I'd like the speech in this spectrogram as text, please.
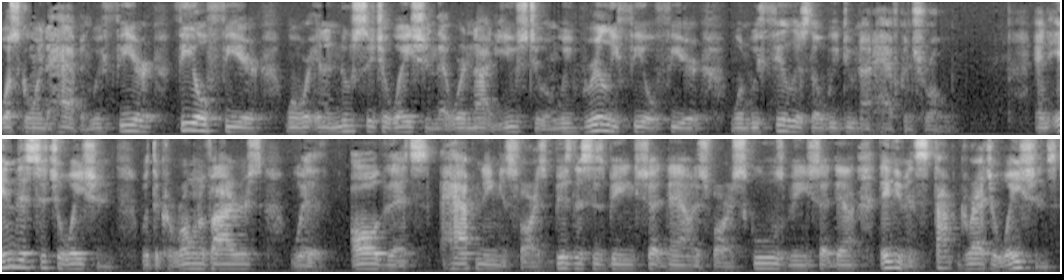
what's going to happen. We fear feel fear when we're in a new situation that we're not used to and we really feel fear when we feel as though we do not have control. And in this situation with the coronavirus, with all that's happening as far as businesses being shut down, as far as schools being shut down. They've even stopped graduations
